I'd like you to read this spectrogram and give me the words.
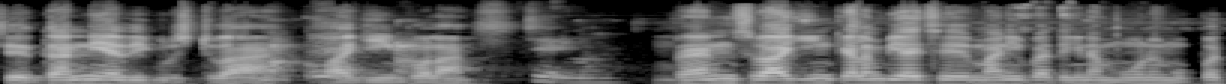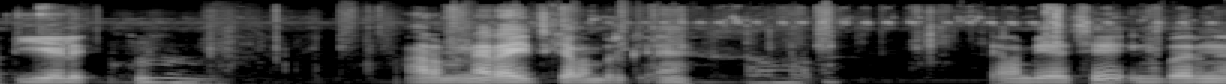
சரி தண்ணி அதிகம் குடிச்சிட்டு வா. வாக்கிங் போகலாம் ஃப்ரெண்ட்ஸ் வாக்கிங் கிளம்பியாச்சு. மணி பார்த்தீங்கன்னா மூணு முப்பத்தி ஏழு அரை மணி நேரம் ஆயிடுச்சு கிளம்புருக்கு கிளம்பியாச்சு. இங்கே பாருங்க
